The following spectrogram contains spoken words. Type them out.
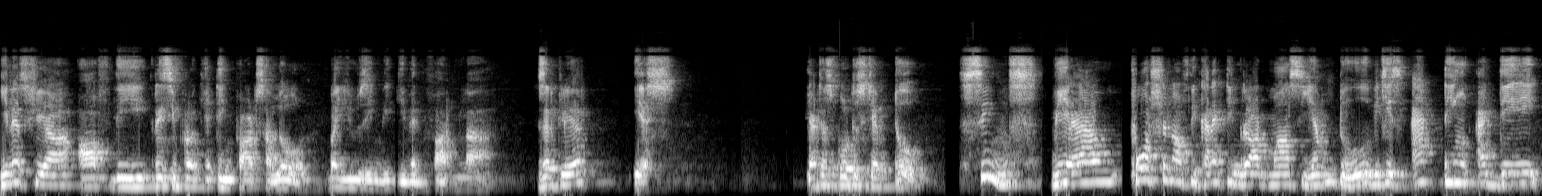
inertia of the reciprocating parts alone by using the given formula. Is that clear? Yes. Let us go to step 2. Since we have portion of the connecting rod mass M2 which is acting at the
